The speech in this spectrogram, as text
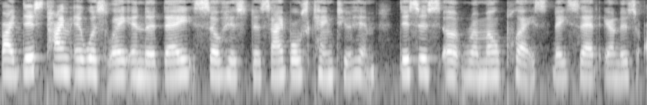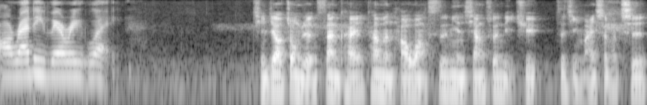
By this time it was late in the day, so his disciples came to him. This is a remote place, they said, and it's already very late. 请叫众人散开，他们好往四面乡村里去，自己买什么吃。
